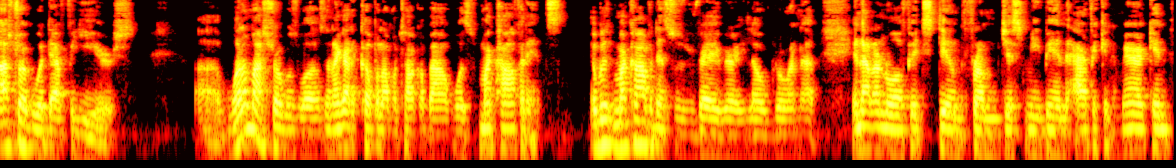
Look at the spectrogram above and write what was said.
I struggled with that for years. Uh, one of my struggles was, and I got a couple I'm gonna talk about, was my confidence. It was my confidence was very, very low growing up, and I don't know if it stemmed from just me being African American.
